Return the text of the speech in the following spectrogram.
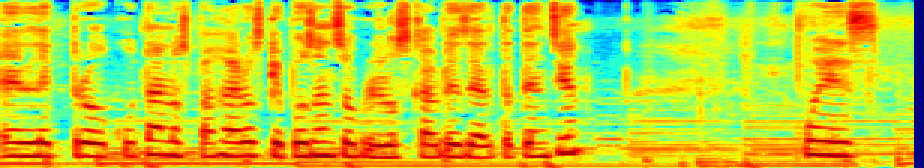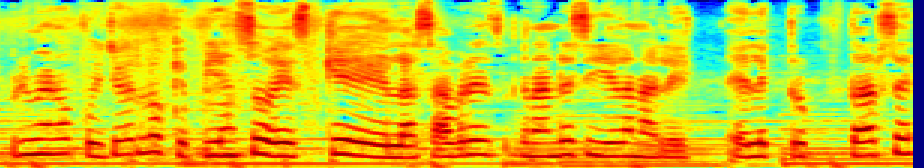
electrocutan los pájaros que posan sobre los cables de alta tensión. Pues primero, pues yo lo que pienso es que las aves grandes sí llegan a electrocutarse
